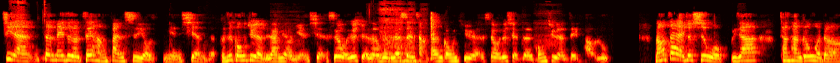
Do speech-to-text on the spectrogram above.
既然正妹这个这行饭是有年限的，可是工具人比较没有年限，所以我就觉得我比较擅长当工具人，所以我就选择工具人这条路。然后再来就是我比较常常跟我的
